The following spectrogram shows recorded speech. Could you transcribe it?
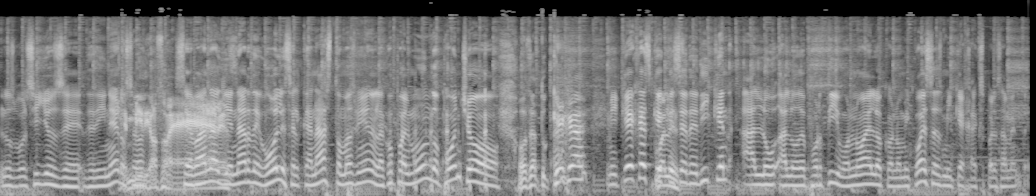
los bolsillos de, de dinero. Qué Se va- envidioso se van a llenar de goles el canasto, más bien en la Copa del Mundo, Poncho. O sea, tu queja. Mi queja es que, ¿Cuál que es? se dediquen a lo, a lo deportivo, no a lo económico. Esa es mi queja expresamente.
